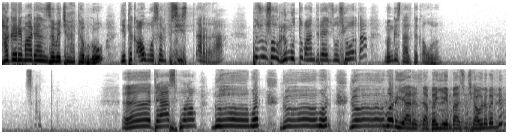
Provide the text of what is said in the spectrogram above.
ሀገር የማዳን ዘመቻ ተብሎ የተቃውሞ ሰልፍ ሲጠራ ብዙ ሰው ልሙጥ ባንዲራ ይዞ ሲወጣ መንግስት አልተቃወመም። ጸጥ ዳያስፖራው no more no more no more እያለ እዛ በየኤምባሲው ሲያውለበልብ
